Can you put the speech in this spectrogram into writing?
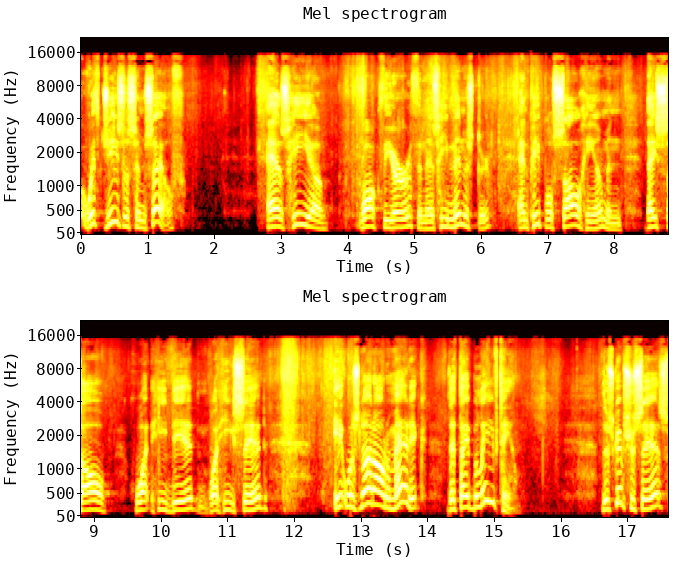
with Jesus himself as he uh, walked the earth and as he ministered, and people saw him and they saw what he did and what he said. It was not automatic that they believed him. The scripture says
